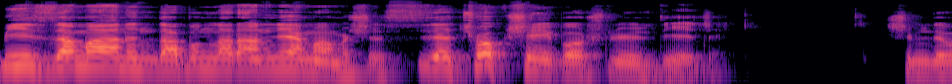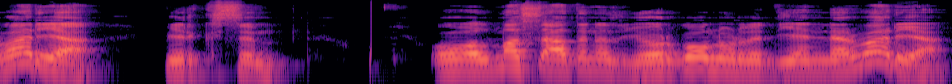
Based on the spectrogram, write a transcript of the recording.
Biz zamanında bunları anlayamamışız. Size çok şey borçluyuz diyecek. Şimdi var ya bir kısım o olmazsa adınız yorgu olurdu diyenler var ya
